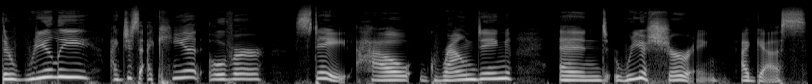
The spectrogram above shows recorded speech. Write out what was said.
they're really I just I can't overstate how grounding and reassuring, I guess,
